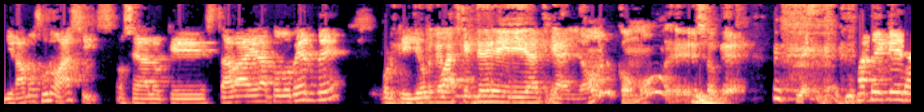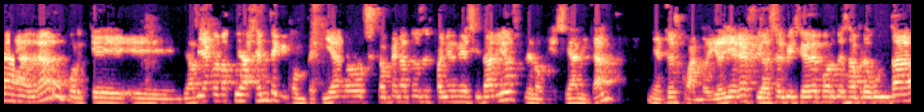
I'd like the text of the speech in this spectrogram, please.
digamos, un oasis. O sea, lo que estaba era todo verde, porque yo... que la gente diría triatlón, ¿cómo? ¿Eso qué? Fíjate que era raro porque eh, yo había conocido a gente que competía en los campeonatos de España universitarios de la Universidad de Alicante. Y entonces cuando yo llegué fui al servicio de deportes a preguntar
